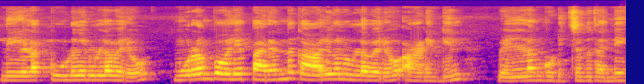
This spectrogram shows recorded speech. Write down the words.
നീളക്കൂടുതലുള്ളവരോ മുറം പോലെ പരന്ന കാലുകളുള്ളവരോ ആണെങ്കിൽ വെള്ളം കുടിച്ചത് തന്നെ.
